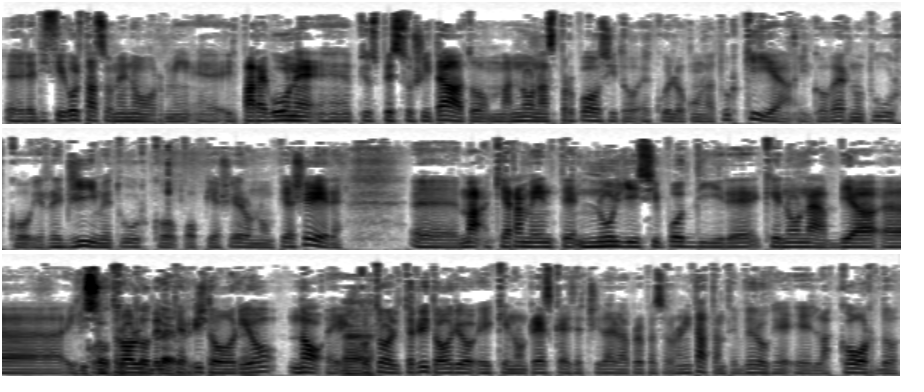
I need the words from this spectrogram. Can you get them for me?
Eh, le difficoltà sono enormi. Eh, il paragone eh, più spesso citato, ma non a sproposito, è quello con la Turchia. Il governo turco, il regime turco può piacere o non piacere, eh, ma chiaramente non gli si può dire che non abbia il controllo del territorio, diciamo, no, il controllo del territorio e che non riesca a esercitare la propria sovranità. Tant'è vero che l'accordo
